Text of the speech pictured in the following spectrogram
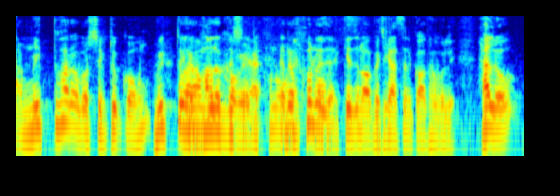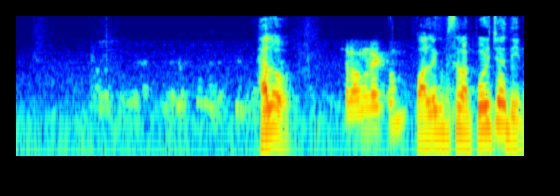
আর মৃত্যু হার অবশ্য একটু কম। মৃত্যু হার ভালো আমাদের খবর দেশে। এখনও এটা ফোনে যায় কে যেন অপেক্ষা আছেন কথা বলি। হ্যালো হ্যালো সালাম আলাইকুম ওয়ালাইকুম সালাম পরিচয় দিন।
